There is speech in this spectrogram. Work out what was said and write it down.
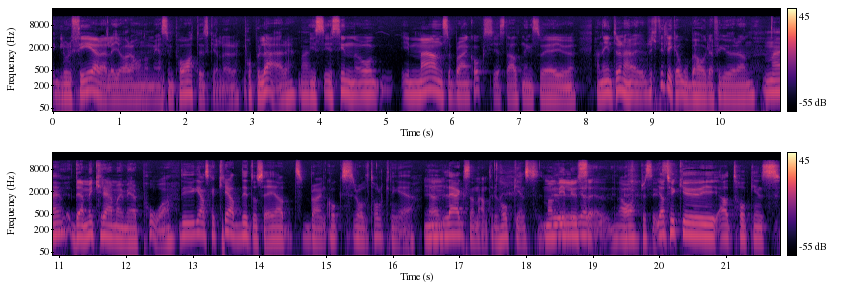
glorifiera eller göra honom mer sympatisk eller populär. Nej. I, i, sin, och I Mans och Brian Cox gestaltning så är ju, han är inte den här riktigt lika obehagliga figuren. Nej, Demme krämar ju mer på. det är ju ganska kreddigt att säga att Brian Cox rolltolkning är mm. lägsen Anthony Hopkins. Man vill ju... jag, se, ja, precis. jag tycker ju att Hopkins,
